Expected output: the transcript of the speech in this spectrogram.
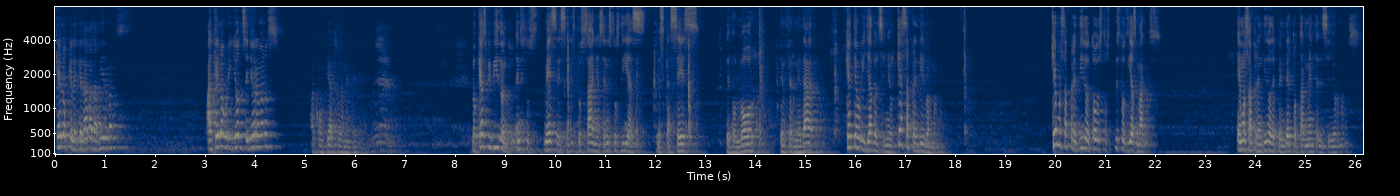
¿Qué es lo que le quedaba a David, hermanos? ¿A qué lo brilló el Señor, hermanos? A confiar solamente en Él. Lo que has vivido en, estos meses, en estos años, en estos días de escasez, de dolor, de enfermedad, ¿qué te ha brillado el Señor? ¿Qué has aprendido, hermano? ¿Qué hemos aprendido de todos estos, estos días malos? Hemos aprendido a depender totalmente del Señor, hermanos.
